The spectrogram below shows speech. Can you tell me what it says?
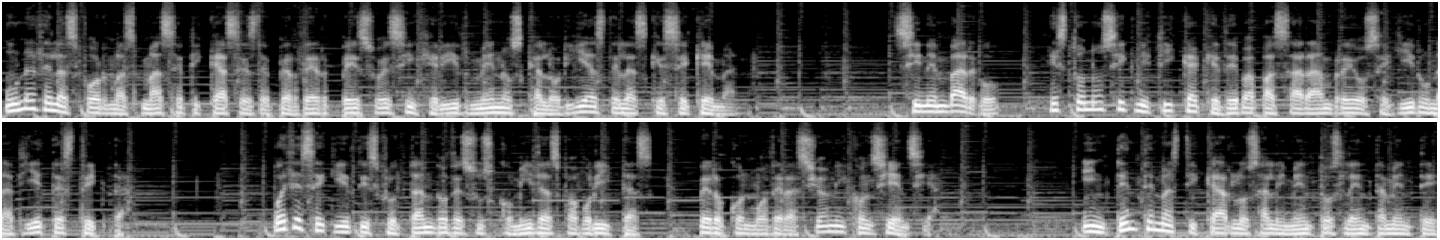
Una de las formas más eficaces de perder peso es ingerir menos calorías de las que se queman. Sin embargo, esto no significa que deba pasar hambre o seguir una dieta estricta. Puede seguir disfrutando de sus comidas favoritas, pero con moderación y conciencia. Intente masticar los alimentos lentamente,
